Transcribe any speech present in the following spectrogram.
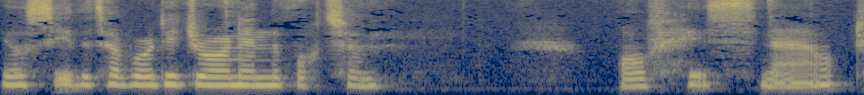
You'll see that I've already drawn in the bottom of his snout.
